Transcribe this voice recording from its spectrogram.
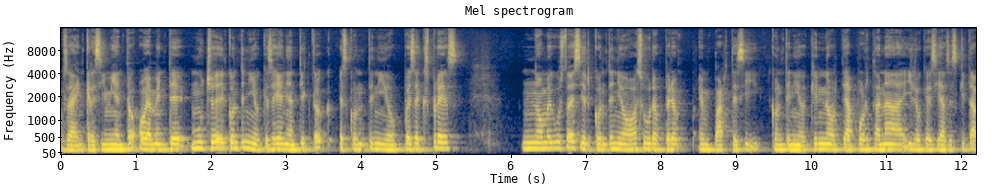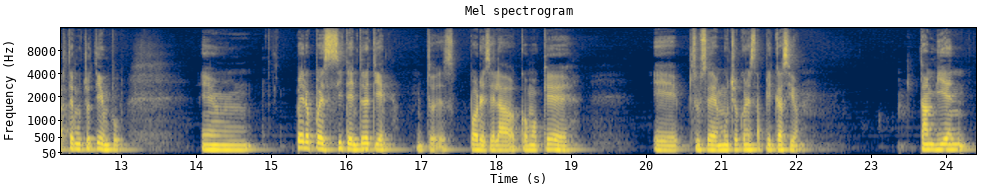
o sea, en crecimiento. Obviamente, mucho del contenido que se genera en TikTok es contenido, pues, express. No me gusta decir contenido basura, pero en parte sí, contenido que no te aporta nada y lo que sí hace es quitarte mucho tiempo. Em, pero pues sí te entretiene. Entonces, por ese lado, como que eh, sucede mucho con esta aplicación. También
